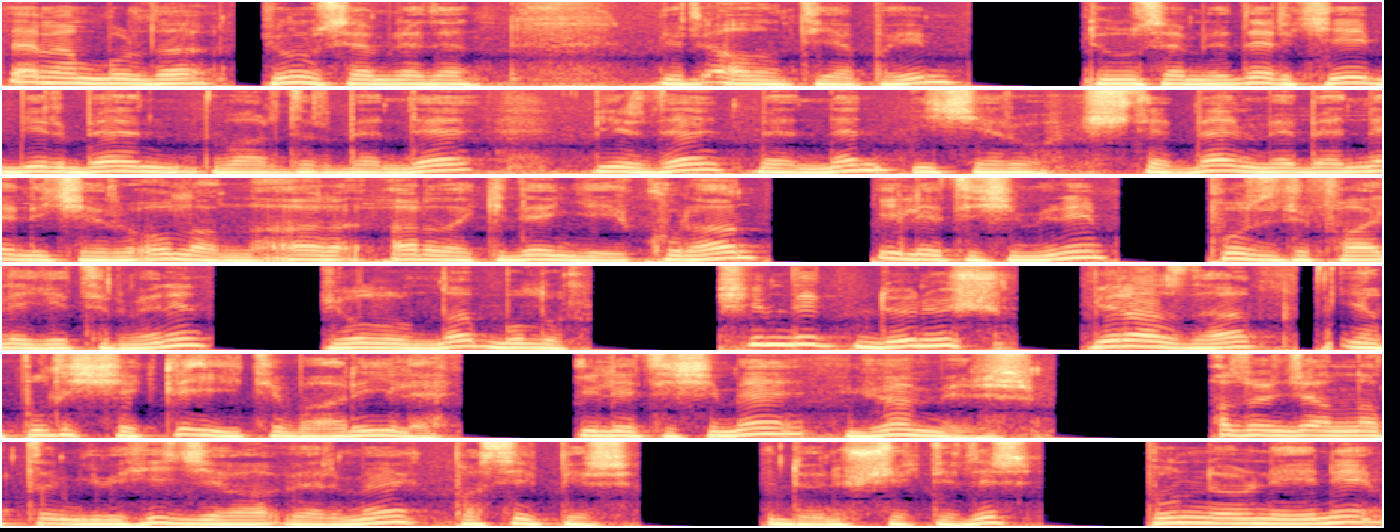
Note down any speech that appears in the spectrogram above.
hemen burada Yunus Emre'den bir alıntı yapayım. Yunus Emre der ki bir ben vardır bende bir de benden içeri. İşte ben ve benden içeri olanla aradaki dengeyi kuran iletişimini pozitif hale getirmenin yolunda bulur. Şimdi dönüş biraz da yapılış şekli itibariyle iletişime yön verir. Az önce anlattığım gibi hiç cevap vermek pasif bir dönüş şeklidir. Bunun örneğini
